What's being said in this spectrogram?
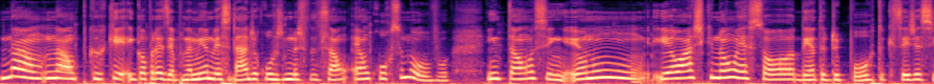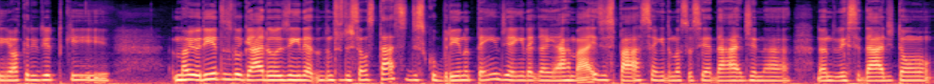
Não, não, porque, igual, por exemplo, na minha universidade, o curso de nutrição é um curso novo. Então, assim, eu não. Eu acho que não é só dentro de Porto que seja assim. Eu acredito que a maioria dos lugares hoje ainda a nutrição está se descobrindo, tende ainda a ganhar mais espaço ainda na sociedade, na, na universidade. Então,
